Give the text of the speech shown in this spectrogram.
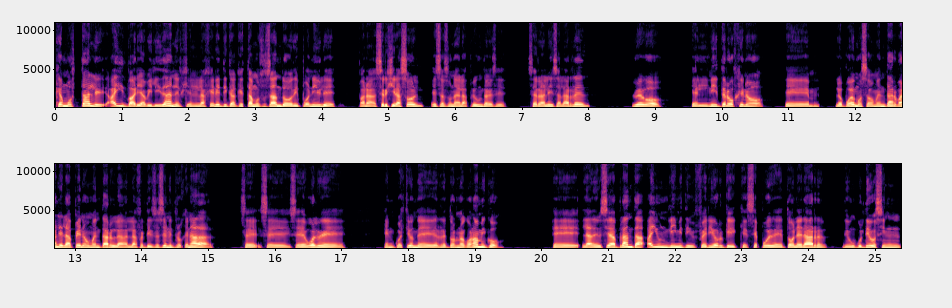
¿cómo tal? ¿Hay variabilidad en, la genética que estamos usando disponible para hacer girasol? Esa es una de las preguntas que se, se realiza en la red. Luego, el nitrógeno eh, lo podemos aumentar, vale la pena aumentar la, fertilización nitrogenada, se, devuelve en cuestión de retorno económico. Eh, la densidad de planta, hay un límite inferior que, se puede tolerar de un cultivo sin,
